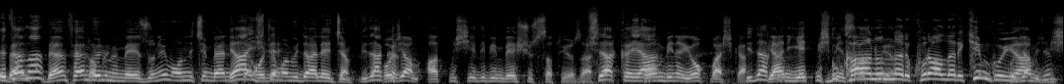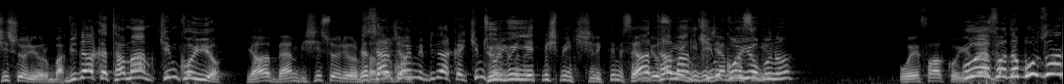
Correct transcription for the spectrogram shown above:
E ben, tamam. ben fen Tabii. bölümü mezunuyum. Onun için ben Ya fe- işte- hocama müdahale edeceğim. Bir dakika. Hocam 67.500 satıyor zaten. Bir dakika ya. Kombine yok başka. Bir dakika. Yani 70 bin Bu kanunları, kuralları kim koyuyor Hocam abicim? bir şey söylüyorum bak. Bir dakika tamam. Kim koyuyor? Ya ben bir şey söylüyorum Ya sana sen hocam. koyma bir dakika. Kim koyuyor? Türbün bunu? 70 bin kişilik değil mi? Sen Ya diyorsun tamam ya kim gideceğim koyuyor nasıl... bunu? UEFA koyuyor. UEFA'da bozar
